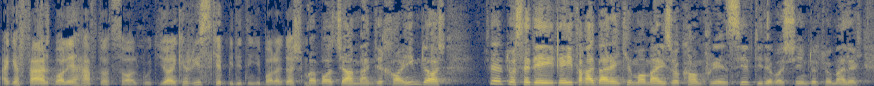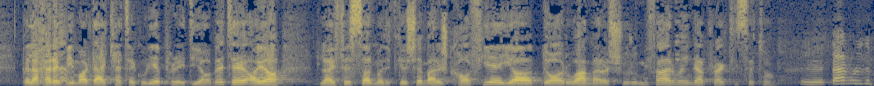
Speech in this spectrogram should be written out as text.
اگه فرد بالای 70 سال بود یا اینکه ریسک bleeding بالا داشت و باز جمع بندی خواهیم داشت. دو سه دقیقه فقط برای اینکه ما مریض رو comprehensive دیده باشیم دکتر ملک. بالاخره بیمار در category پردیابته. آیا lifestyle modification براش کافیه یا دارو هم براش شروع میفرمایید در practice تون؟ در مورد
